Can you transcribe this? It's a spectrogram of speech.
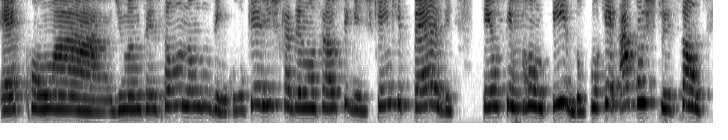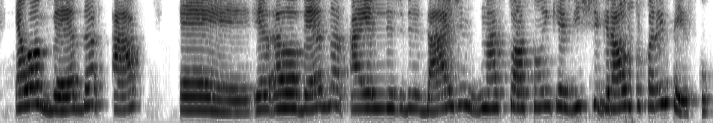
é com a de manutenção ou não do vínculo. O que a gente quer demonstrar é o seguinte: quem que pese tenha se rompido, porque a Constituição ela veda a é, ela veda a elegibilidade na situação em que existe grau de parentesco.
